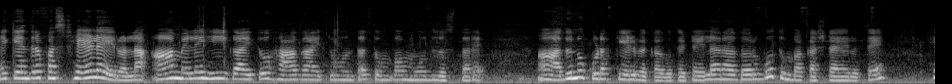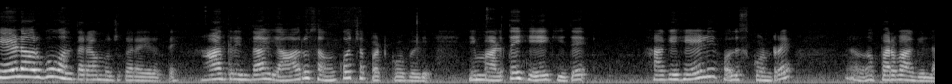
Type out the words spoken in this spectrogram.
ಯಾಕೆಂದರೆ ಫಸ್ಟ್ ಹೇಳೇ ಇರೋಲ್ಲ. ಆಮೇಲೆ ಹೀಗಾಯಿತು, ಹಾಗಾಯಿತು ಅಂತ ತುಂಬ ಮೂದಲಿಸ್ತಾರೆ. ಅದನ್ನು ಕೂಡ ಕೇಳಬೇಕಾಗುತ್ತೆ. ಟೈಲರ್ ಆದವ್ರಿಗೂ ತುಂಬ ಕಷ್ಟ ಇರುತ್ತೆ. ಹೇಳೋರ್ಗೂ ಒಂಥರ ಮುಜುಗರ ಇರುತ್ತೆ. ಆದ್ದರಿಂದ ಯಾರು ಸಂಕೋಚ ಪಟ್ಕೋಬೇಡಿ. ನಿಮ್ಮ ಅಳತೆ ಹೇಗಿದೆ? ಹಾಗೆ ಹೇಳಿ ಹೊಲಿಸ್ಕೊಂಡ್ರೆ ಪರವಾಗಿಲ್ಲ.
